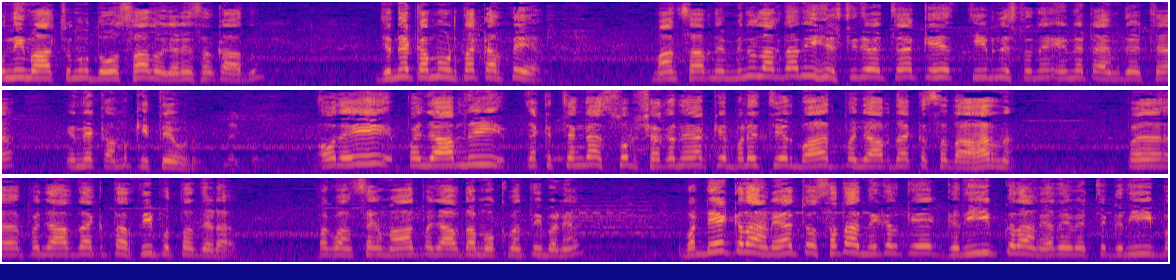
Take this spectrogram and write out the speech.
19 ਮਾਰਚ ਨੂੰ 2 ਸਾਲ ਹੋ ਜਾਣੇ ਸਰਕਾਰ ਨੂੰ ਜਿੰਨੇ ਕੰਮ ਹੁਣ ਤੱਕ ਕਰਤੇ ਆ। ਮਾਨ ਸਾਹਿਬ ਨੇ ਮੈਨੂੰ ਲੱਗਦਾ ਨਹੀਂ ਹਿਸਟਰੀ ਦੇ ਵਿੱਚ ਕਿ ਚੀਫ ਮਿਨਿਸਟਰ ਨੇ ਇਹਨੇ ਟਾਈਮ ਦੇ ਵਿੱਚ ਇਹਨੇ ਕੰਮ ਕੀਤੇ ਹੋਣ। ਬਿਲਕੁਲ। ਔਰ ਇਹ ਪੰਜਾਬ ਲਈ ਇੱਕ ਚੰਗਾ ਸ਼ੁਭ ਸ਼ਗਨ ਹੈ ਕਿ ਬੜੇ ਚਿਰ ਬਾਅਦ ਪੰਜਾਬ ਦਾ ਇੱਕ ਸਧਾਰਨ ਪੰਜਾਬ ਦਾ ਇੱਕ ਧਰਤੀ ਪੁੱਤਰ ਜਿਹੜਾ ਭਗਵੰਤ ਸਿੰਘ ਮਾਨ ਪੰਜਾਬ ਦਾ ਮੁੱਖ ਮੰਤਰੀ ਬਣਿਆ। ਵੱਡੇ ਘਰਾਣਿਆਂ ਚੋਂ ਸਤਾ ਨਿਕਲ ਕੇ ਗਰੀਬ ਘਰਾਣਿਆਂ ਦੇ ਵਿੱਚ, ਗਰੀਬ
